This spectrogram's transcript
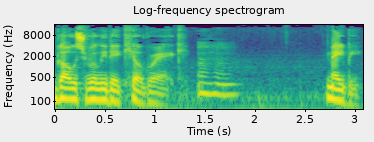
Ghost really did kill Greg. Mm-hmm. Maybe.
